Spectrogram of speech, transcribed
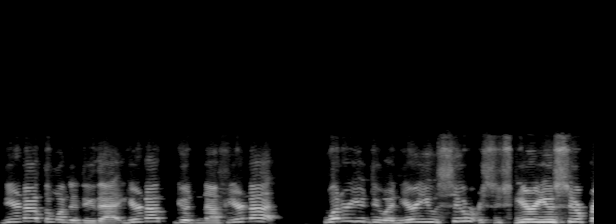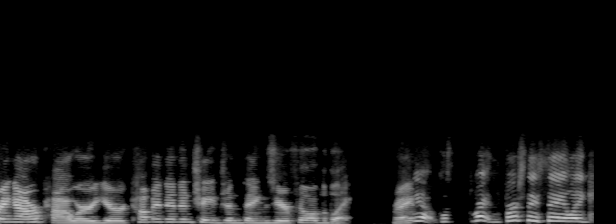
You're not the one to do that. You're not good enough. You're not. What are you doing? You're usurp, you're usurping our power. You're coming in and changing things. You're filling the blank, right? Yeah, because right first they say like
